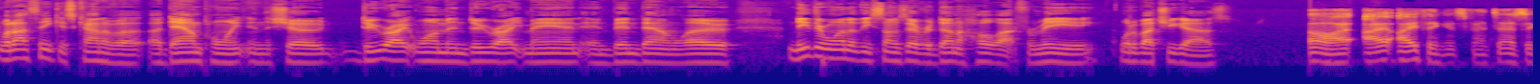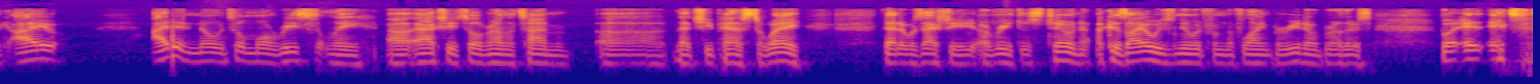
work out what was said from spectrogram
what I think is kind of a, a down point in the show. Do Right Woman, Do Right Man, and Bend Down Low. Neither one of these songs ever done a whole lot for me. What about you guys? Oh, I, I, I think it's fantastic. I I didn't know until more recently, uh, actually, until around the time uh, that she passed away, that it was actually Aretha's tune because I always knew it from the Flying Burrito Brothers. But it, it's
